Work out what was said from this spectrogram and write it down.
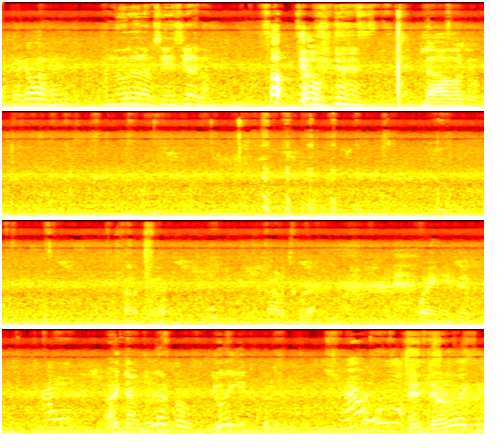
എത്രയൊക്കെ പറഞ്ഞത് മുന്നൂറ് ഗ്രാം സി സി എടുക്കാം സത്യം? ലാഭം നടക്കൂല. നടക്കൂല. വൈകിട്ട്. ഞങ്ങൾ കണ്ടോളൂ. ഇജ് വൈകിട്ടില്ലേ എന്നോട് വൈകി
